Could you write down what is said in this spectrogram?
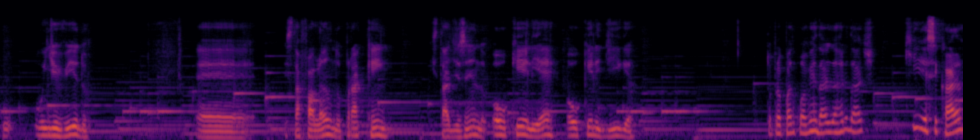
o, o indivíduo é, está falando, para quem está dizendo, ou o que ele é, ou o que ele diga. Estou preocupado com a verdade da realidade que esse cara,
